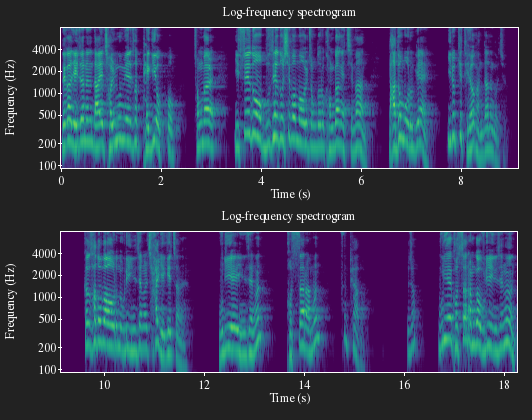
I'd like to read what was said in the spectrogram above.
내가 예전에는 나의 젊음에서 100이었고 정말 이 쇠도 무쇠도 씹어 먹을 정도로 건강했지만 나도 모르게 이렇게 되어 간다는 거죠. 그래서 사도 바울은 우리 인생을 잘 얘기했잖아요. 우리의 인생은 겉사람은 후패하다. 그죠? 우리의 겉사람과 우리의 인생은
